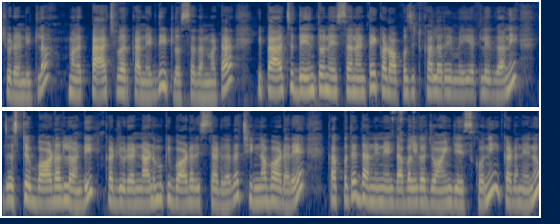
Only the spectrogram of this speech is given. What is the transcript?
చూడండి ఇట్లా. మనకు ప్యాచ్ వర్క్ అనేది ఇట్లా వస్తుంది అనమాట ఈ ప్యాచ్ దేంతో వేస్తానంటే ఇక్కడ ఆపోజిట్ కలర్ ఏం వేయట్లేదు కానీ జస్ట్ బార్డర్లో అండి. ఇక్కడ చూడండి నడుముకి బార్డర్ ఇస్తాడు కదా చిన్న బార్డరే. కాకపోతే దాన్ని నేను డబల్గా జాయిన్ చేసుకొని ఇక్కడ నేను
